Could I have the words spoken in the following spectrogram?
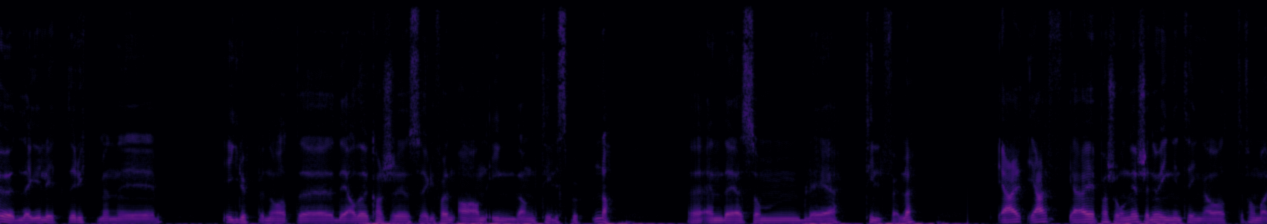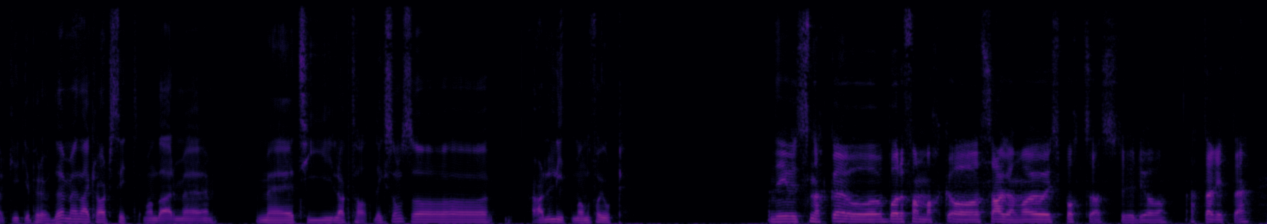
ødelegge litt rytmen i, i gruppen, og at det hadde kanskje sørget for en annen inngang til spurten. da Eh, enn det som ble tilfellet. Jeg, jeg, jeg, personlig skjønner jo ingenting av at van Marke ikke prøvde, men det er klart, sitter man der med, med ti laktat, liksom, så er det lite man får gjort. De snakka jo Både van Marke og Sagan var jo i Sportsa-studio etter rittet.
